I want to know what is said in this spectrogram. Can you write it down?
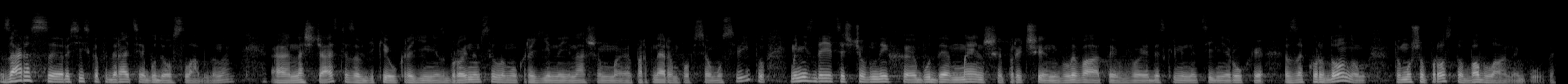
Зараз е, Російська Федерація буде ослаблена. Е, На щастя, завдяки Україні, Збройним силам України і нашим е, партнерам по всьому світу. Мені здається, що в них е, буде менше причин вливати в дискримінаційні рухи за кордоном, тому що просто бабла не буде.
